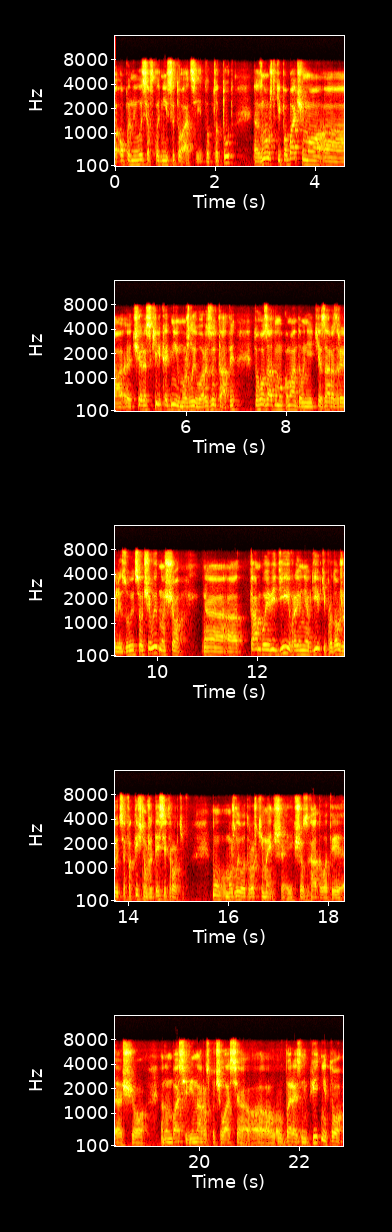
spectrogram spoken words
опинилися в складній ситуації. Тобто, тут е, знову ж таки побачимо е, через кілька днів, можливо, результати того задуму командування, яке зараз реалізується. Очевидно, що там бойові дії в районі Авдіївки продовжуються фактично вже 10 років. Ну можливо, трошки менше, якщо згадувати, що на Донбасі війна розпочалася в березні, в квітні, то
